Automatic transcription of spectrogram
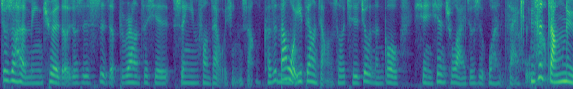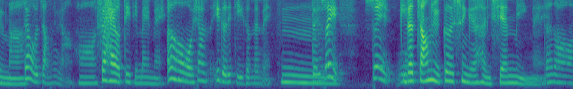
就是很明确的，就是试着不让这些声音放在我心上。可是当我一这样讲的时候，其实就能够显现出来，就是我很在乎。你是长女吗？对，我是长女啊。哦，所以还有弟弟妹妹。嗯，我像一个弟弟一个妹妹。嗯，对，所以。所以你，你的长女个性也很鲜明哎、欸，真的哦。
